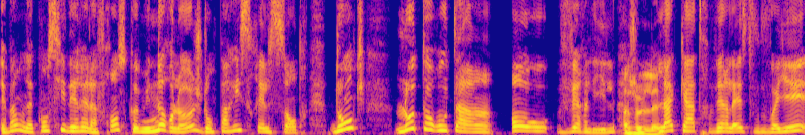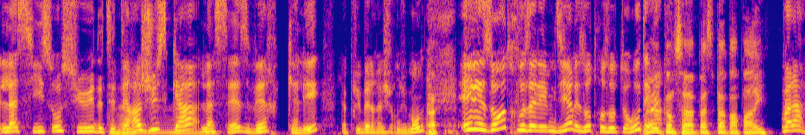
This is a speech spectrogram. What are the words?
eh ben, on a considéré la France comme une horloge dont Paris serait le centre. Donc, l'autoroute A1 en haut vers Lille, Ah, la 4 vers l'est, vous le voyez, la 6 au sud, etc., jusqu'à la 16 vers Calais, la plus belle région du monde. Et les autres, vous allez me dire, les autres autoroutes, eh Ouais, ben, quand ça ne passe pas par Paris. voilà.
